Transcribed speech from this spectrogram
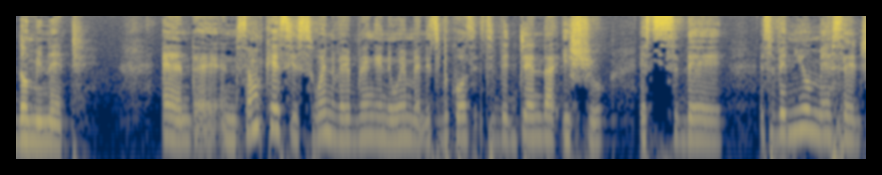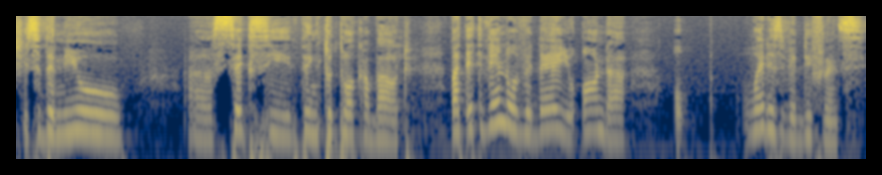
dominate and uh, in some cases when they bring in women it's because it's the gender issue it's the it's the new message it's the new sexy thing to talk about. But at the end of the day you wonder oh, where is the difference?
